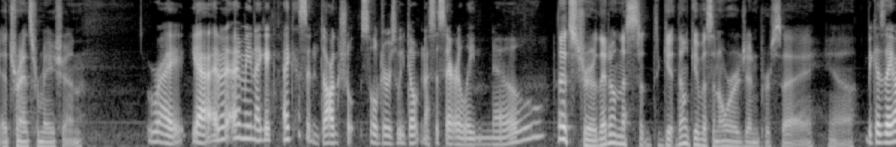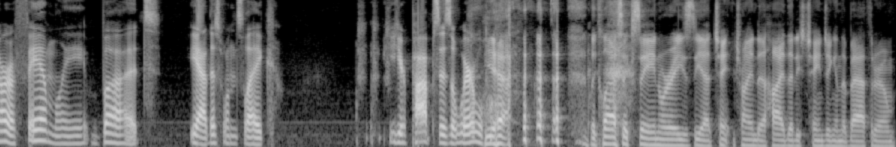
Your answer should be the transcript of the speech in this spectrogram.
a transformation. Right. Yeah. And I- mean, I, I guess in dog sh- soldiers, we don't necessarily know That's true. They don't necessarily get don't give us an origin per se. Yeah. because they are a family. But yeah, this one's like your pops is a werewolf. Yeah. the classic scene where he's yeah cha- trying to hide that he's changing in the bathroom,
